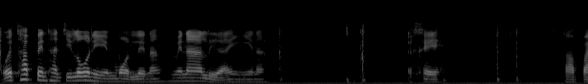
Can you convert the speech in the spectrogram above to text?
โอ้ยถ้าเป็นทันจิโร่นี่หมดเลยนะ ไม่น่าเหลืออย่างงี้นะ เค ต่อไป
